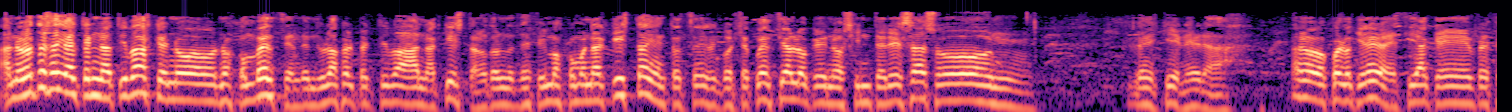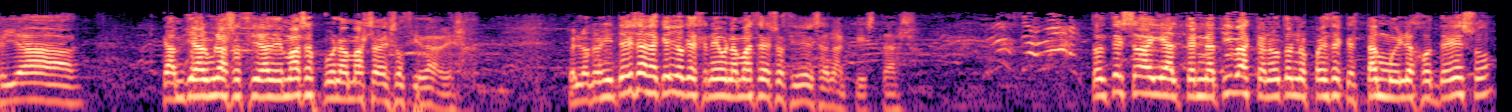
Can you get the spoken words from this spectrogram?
A nosotros hay alternativas que no nos convencen desde una perspectiva anarquista. Nosotros nos definimos como anarquistas y entonces, en consecuencia, lo que nos interesa son... ¿Quién era? Ah, no me acuerdo quién era. Decía que prefería cambiar una sociedad de masas por una masa de sociedades. Pero lo que nos interesa es aquello que genera una masa de sociedades anarquistas. Entonces hay alternativas que a nosotros nos parece que están muy lejos de eso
